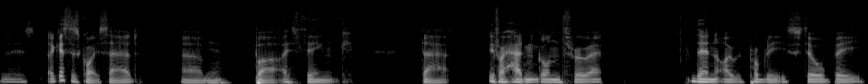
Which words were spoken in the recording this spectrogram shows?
It's, I guess it's quite sad. Um, Yeah. But I think that if I hadn't gone through it, then I would probably still be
